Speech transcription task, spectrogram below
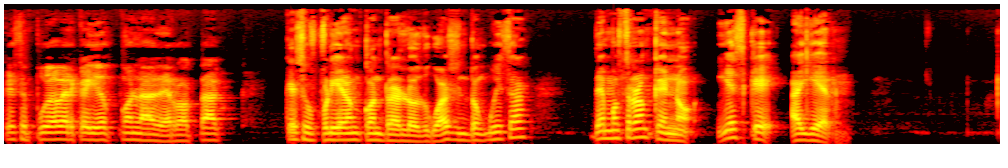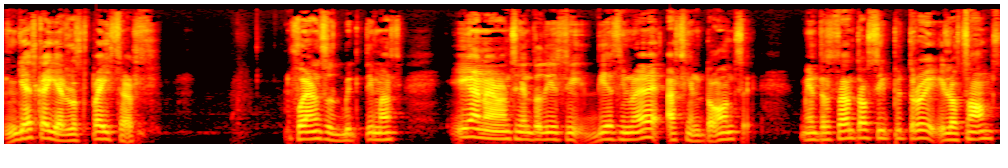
que se pudo haber caído con la derrota que sufrieron contra los Washington Wizards, demostraron que no. Y es que ayer, y es que ayer los Pacers fueron sus víctimas y ganaron 119 a 111. Mientras tanto, CP3 y los Suns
